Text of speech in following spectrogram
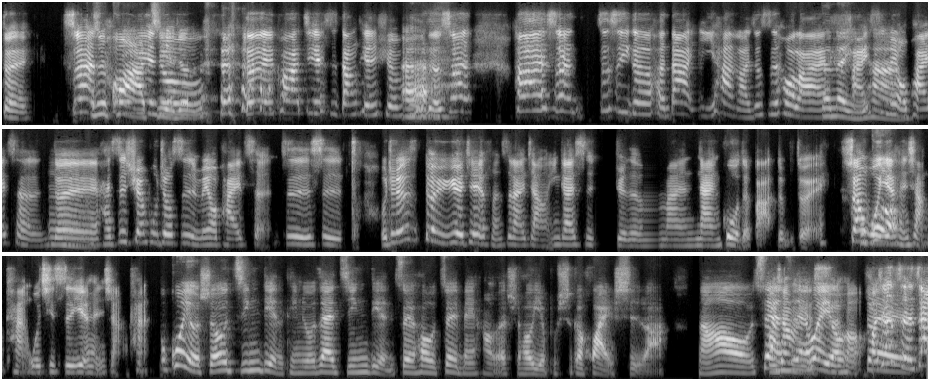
对。虽然是跨界就 对，跨界是当天宣布的，虽然 他虽然这是一个很大遗憾啦，就是后来还是没有拍成，对，还是宣布就是没有拍成，这是我觉得对于越界的粉丝来讲，应该是觉得蛮难过的吧，对不对？虽然我也很想看，我其实也很想看，不过有时候经典停留在经典最后最美好的时候，也不是个坏事啦。然后虽然是会有，好像只能这样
